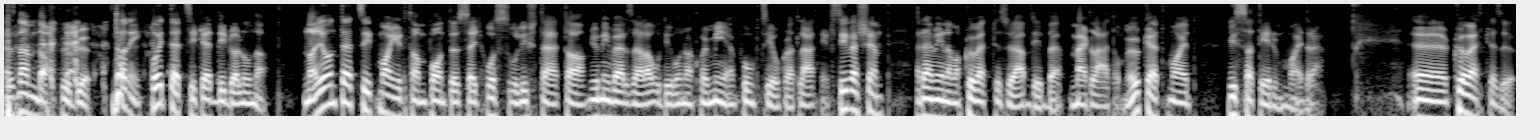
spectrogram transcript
ez nem DAF függő. Dani, hogy tetszik eddig a Luna? Nagyon tetszik, ma írtam pont össze egy hosszú listát a Universal Audio-nak, hogy milyen funkciókat látnék szívesen. Remélem a következő update-ben meglátom őket, majd visszatérünk majd rá. Következő.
